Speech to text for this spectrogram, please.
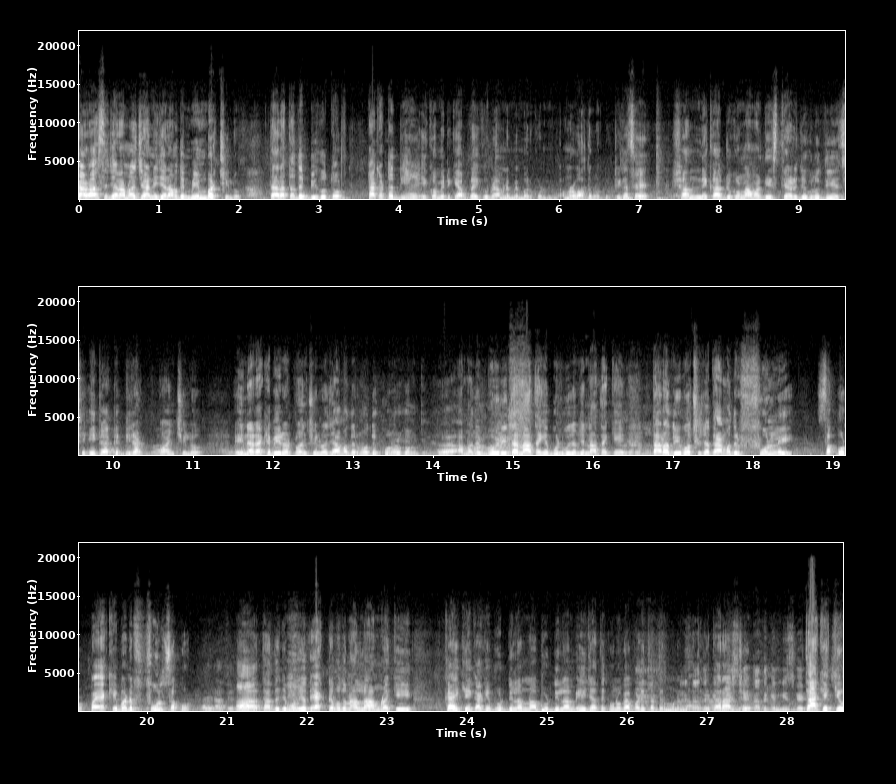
যারা আছে যারা আমরা জানি যারা আমাদের মেম্বার ছিল তারা তাদের বিগত টাকাটা দিয়ে এই কমিটিকে অ্যাপ্লাই করবে আমরা মেম্বার করে নেব। আমরা বাধাবদ্ধ ঠিক আছে? সামনে কার্যক্রম আমাদের ইশতেহারে যেগুলো দিয়েছে এটা একটা বিরাট পয়েন্ট ছিল। এনারা একটা বিরাট পয়েন্ট ছিল যে আমাদের মধ্যে কোনো রকম আমাদের বৈরিতা না থাকে ভুল বোঝাবুঝি না থাকে। তারা দুই বছর যাতে আমাদের ফুললি সাপোর্ট পায় একেবারে ফুল সাপোর্ট হ্যাঁ তাদের যে মনে যাতে একটা মতন আল্লাহ আমরা কি কাইকে কাকে ভোট দিলাম না ভোট দিলাম এই যাতে কোনো ব্যাপারই তাদের মনে না থাকে। তারা আসছে। তাকে কেউ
